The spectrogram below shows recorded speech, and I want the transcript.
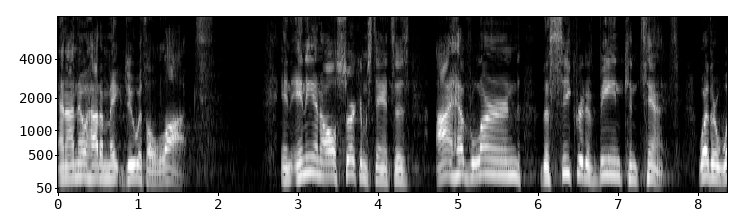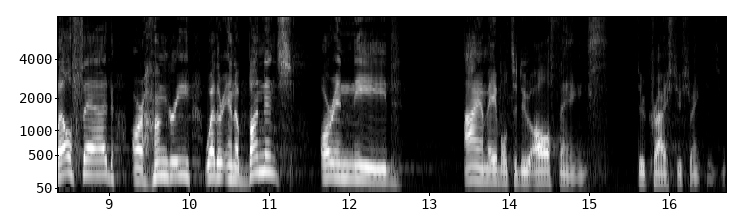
and I know how to make do with a lot. In any and all circumstances, I have learned the secret of being content, whether well fed or hungry, whether in abundance or in need. I am able to do all things through Christ who strengthens me.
